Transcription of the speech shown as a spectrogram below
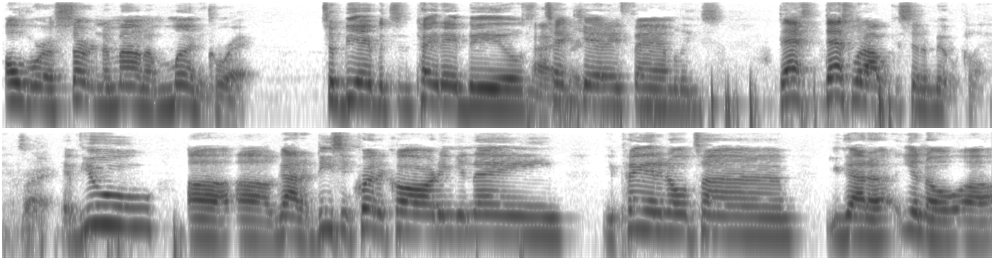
over a certain amount of money Correct. to be able to pay their bills and I take agree. care of their families. That's that's what I would consider middle class. Right. If you uh, uh, got a decent credit card in your name, you're paying it on time, you got a you know uh,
